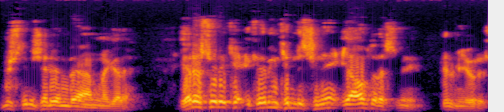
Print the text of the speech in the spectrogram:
Müslim-i Şerif'in beyanına göre. Ya Resul-i Ekrem'in kendisini yahut resmini bilmiyoruz.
